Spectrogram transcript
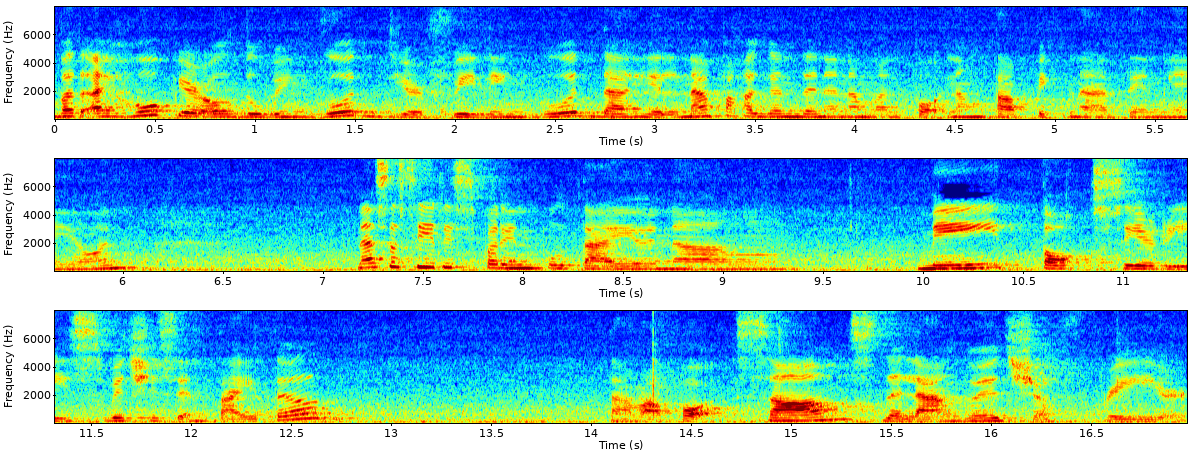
But I hope you're all doing good, you're feeling good dahil napakaganda na naman po ng topic natin ngayon. Nasa series pa rin po tayo ng May Talk series which is entitled Tama po, Psalms, the Language of Prayer.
